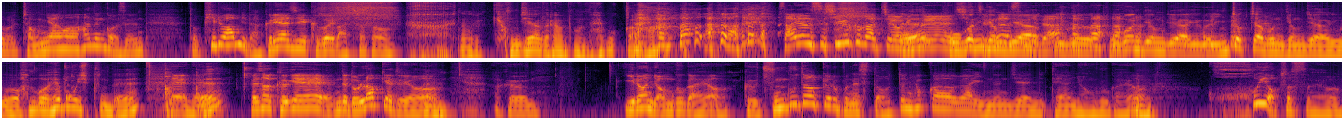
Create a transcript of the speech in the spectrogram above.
또 정량화하는 것은 또 필요합니다. 그래야지 그거에 맞춰서 하, 나도 경제학을 한번 해볼까. 사이언스 쉬울 것 같죠. 네? 근데 보건 경제학 이거 보건 경제학 이거 인적 자본 경제학 이거 한번 해보고 싶은데. 네네. 네? 그래서 그게 근데 놀랍게도요. 네. 그 이런 연구가요. 그 중고등학교를 보냈을 때 어떤 효과가 있는지에 대한 연구가요. 음. 거의 없었어요.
